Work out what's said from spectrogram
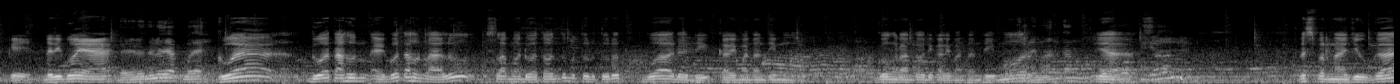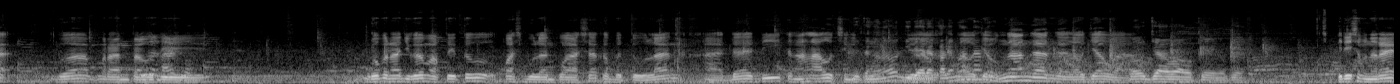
Oke, dari gue ya. dari lu dulu ya boleh Gue dua tahun, eh gue tahun lalu selama dua tahun tuh berturut-turut gue ada di Kalimantan Timur. Gue ngerantau di Kalimantan Timur. Kalimantan Ya. Terus pernah juga gue merantau di gue pernah juga waktu itu pas bulan puasa kebetulan ada di tengah laut sih Di tengah laut, di daerah Kalimantan laut Jawa. enggak enggak enggak. Laut Jawa. Laut Jawa oke oke. Jadi sebenarnya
